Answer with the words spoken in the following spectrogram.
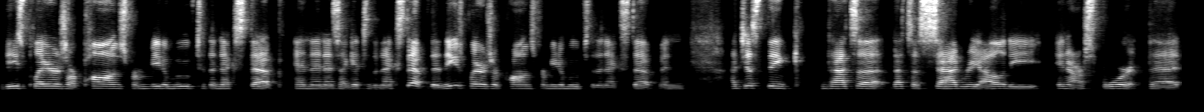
these players are pawns for me to move to the next step. And then as i get to the next step then these players are pawns for me to move to the next step. And i just think that's a that's a sad reality in our sport that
